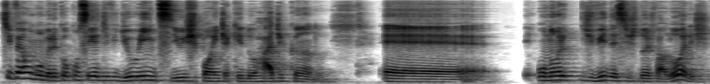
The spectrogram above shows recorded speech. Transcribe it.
tiver um número que eu consiga dividir o índice e o expoente aqui do radicando, é, o número que divide esses dois valores,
